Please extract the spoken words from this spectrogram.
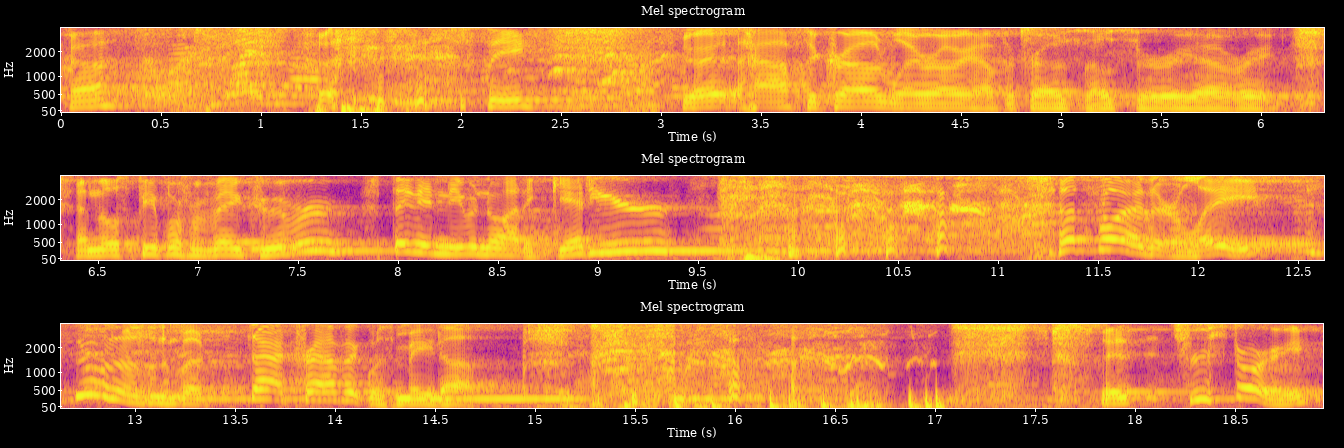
Huh? See? Right? Half the crowd, Rock, half the crowd, South Surrey, yeah, right. And those people from Vancouver, they didn't even know how to get here. That's why they're late. One knows about that traffic was made up. True story.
